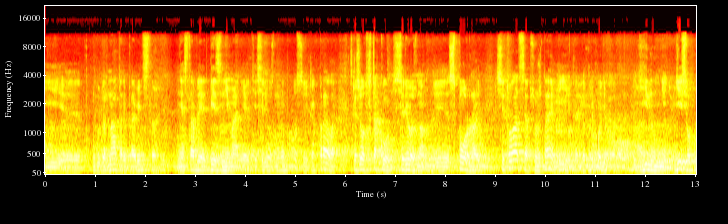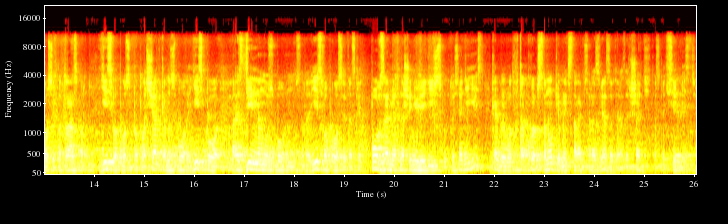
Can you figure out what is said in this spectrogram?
и э, губернатор, и правительство не оставляют без внимания эти серьезные вопросы. И, как правило, скажем, вот в таком серьезном и спорной ситуации обсуждаем и как бы, приходим к единому мнению. Есть вопросы по транспорту, есть вопросы по площадкам сбора, есть по раздельному сбору мусора, есть вопросы, так сказать, по взаимоотношению юридическому. То есть они есть. Как бы вот в такой обстановке мы их стараемся развязывать, разрешать, так сказать, все вместе.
